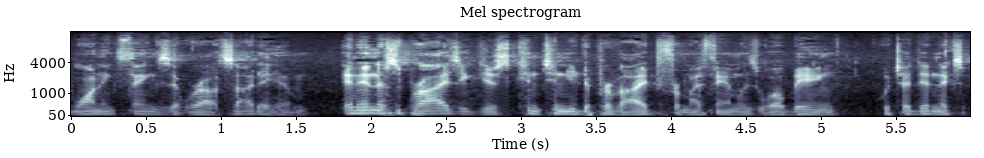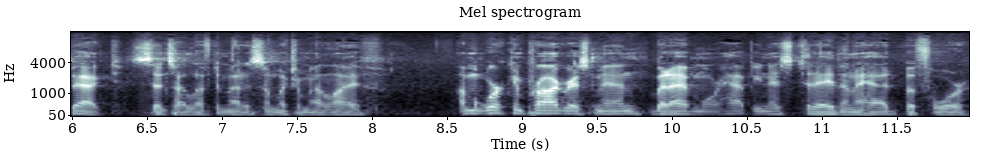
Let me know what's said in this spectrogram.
wanting things that were outside of Him. And in a surprise, He just continued to provide for my family's well being which I didn't expect since I left him out of so much of my life. I'm a work in progress, man, but I have more happiness today than I had before.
